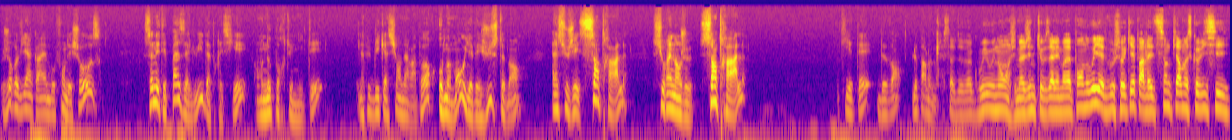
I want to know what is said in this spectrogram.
je reviens quand même au fond des choses, ce n'était pas à lui d'apprécier en opportunité la publication d'un rapport au moment où il y avait justement un sujet central sur un enjeu central qui était devant le Parlement. Ça Devac, oui ou non? J'imagine que vous allez me répondre oui. Êtes-vous choqué par la décision de Pierre Moscovici?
